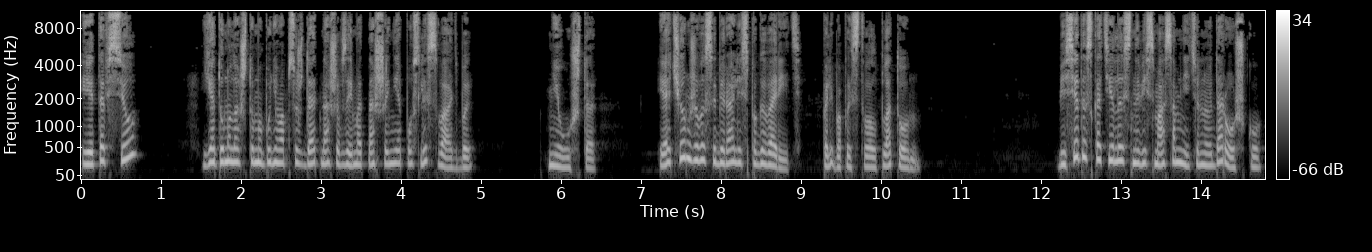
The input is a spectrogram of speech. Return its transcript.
И это все? Я думала, что мы будем обсуждать наши взаимоотношения после свадьбы. Неужто? И о чем же вы собирались поговорить? полюбопытствовал Платон. Беседа скатилась на весьма сомнительную дорожку,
